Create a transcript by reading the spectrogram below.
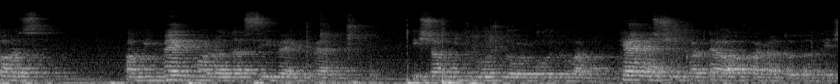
az, ami megmarad a szívekben, és amit gondolkodva keressük a Te akaratodat, és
